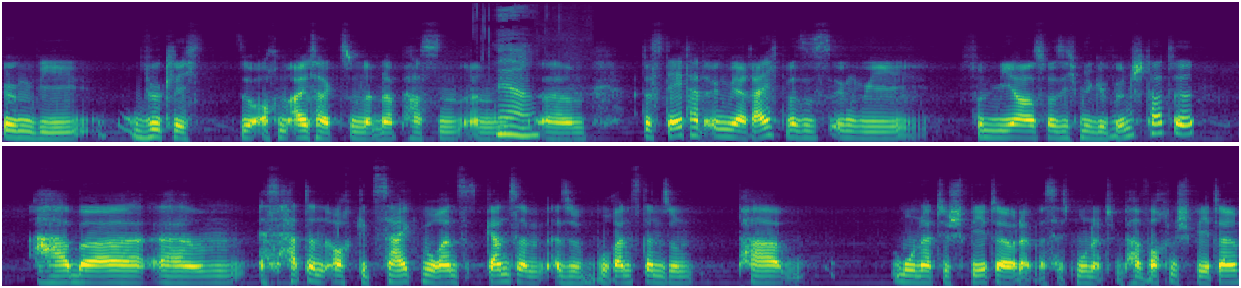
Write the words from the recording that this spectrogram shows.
irgendwie wirklich so auch im Alltag zueinander passen. Und, Ja. ähm, das Date hat irgendwie erreicht, was es irgendwie von mir aus, was ich mir gewünscht hatte. Aber ähm, es hat dann auch gezeigt, woran es ganz am, also woran es dann so ein paar Monate später oder was heißt Monate, ein paar Wochen später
